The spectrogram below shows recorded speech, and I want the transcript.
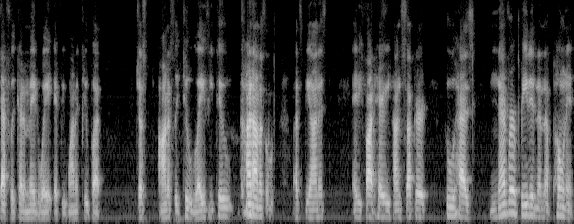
definitely could have made weight if he wanted to, but just honestly too lazy to, quite honestly, let's be honest. And he fought Harry Hunsucker, who has never beaten an opponent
